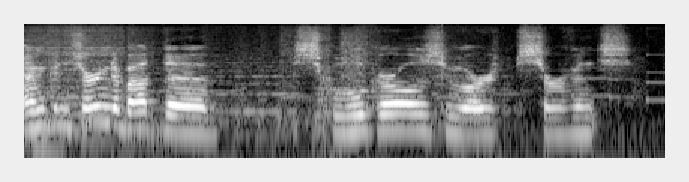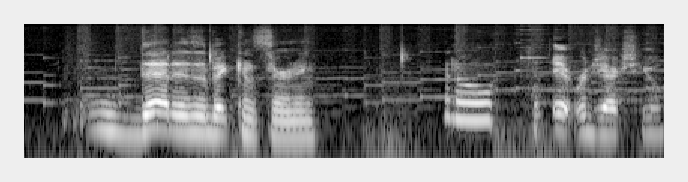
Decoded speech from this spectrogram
I'm concerned about the schoolgirls who are servants. That is a bit concerning. Hello. It rejects you.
